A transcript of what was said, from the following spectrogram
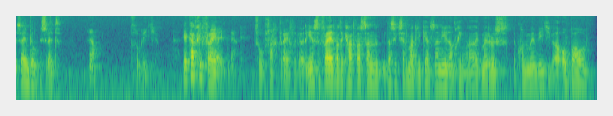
Zijn wil is wet. Ja, zo'n beetje. Ik had geen vrijheid meer. Zo zag het er eigenlijk uit. De enige vrijheid wat ik had was dan dat ik zeg maar het weekend naar Nederland ging. Want dan had ik mijn rust. Dan kon ik me een beetje wel opbouwen.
